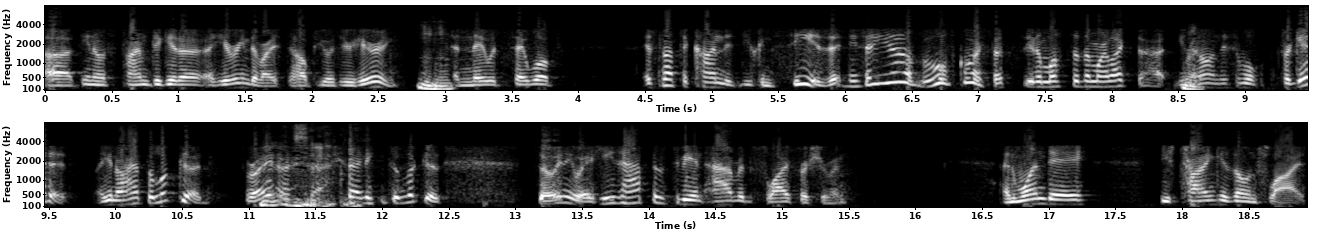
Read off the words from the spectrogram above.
uh you know it's time to get a, a hearing device to help you with your hearing. Mhm. and they would say well it's it's not the kind that you can see is it? And he said yeah well of course. That's you know most of them are like that you Right. know. And they said well forget it. You know I have to look good right? Yeah, exactly. I need to look good. So anyway he happens to be an avid fly fisherman. And one day he's tying his own flies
